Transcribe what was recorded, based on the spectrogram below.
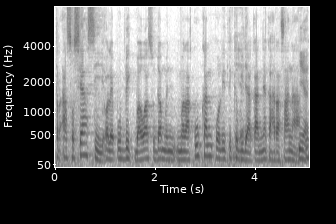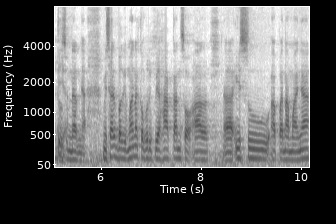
terasosiasi oleh publik bahwa sudah melakukan politik kebijakannya ke arah sana. Iya, itu iya. sebenarnya. Misalnya bagaimana keberpihakan soal eh, isu apa namanya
